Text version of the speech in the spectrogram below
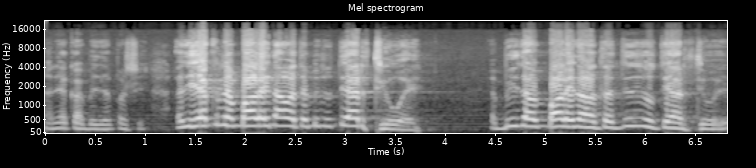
અને એકાબીજા પછી હજી એકને બાળી ના આવે તો બીજું તૈયાર થયું હોય. બીજા બાળી ના આવે તો ત્રીજું તૈયાર થયું હોય.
